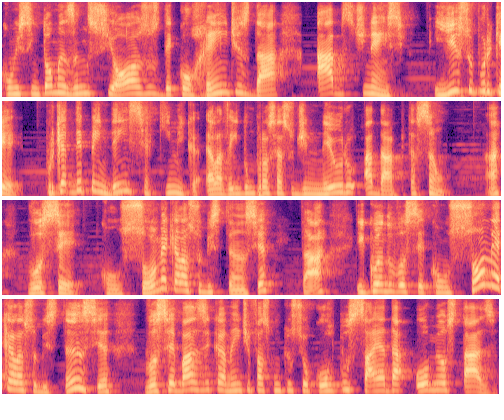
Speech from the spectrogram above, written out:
com os sintomas ansiosos decorrentes da abstinência. E isso por quê? Porque a dependência química ela vem de um processo de neuroadaptação. Tá? Você consome aquela substância, tá? E quando você consome aquela substância, você basicamente faz com que o seu corpo saia da homeostase.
